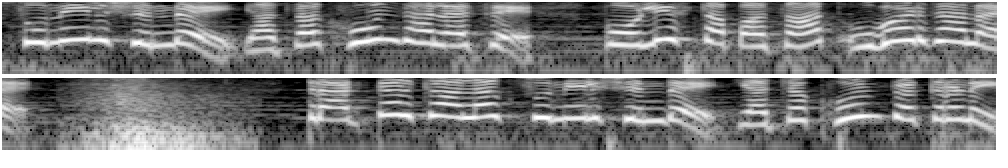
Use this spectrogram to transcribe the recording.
सुनील शिंदे याचा खून झाल्याचे पोलीस तपासात उघड झालंय. ट्रॅक्टर चालक सुनील शिंदे याच्या खून प्रकरणी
